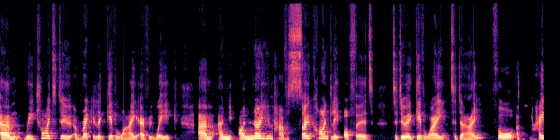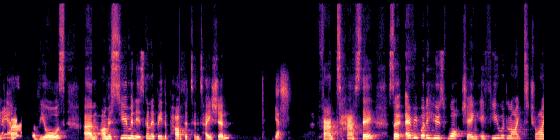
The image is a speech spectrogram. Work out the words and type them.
um, we try to do a regular giveaway every week. Um, and I know you have so kindly offered to do a giveaway today for a paperback of yours. Um, I'm assuming it's going to be The Path of Temptation. Yes. Fantastic. So, everybody who's watching, if you would like to try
